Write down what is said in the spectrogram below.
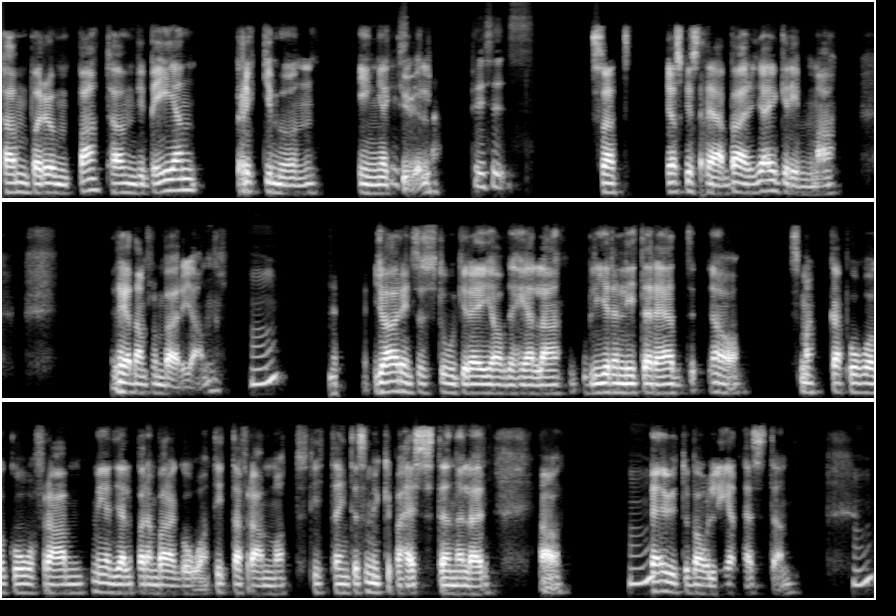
Töm på rumpa, töm vid ben, ryck i mun. Inget det. kul. Precis. Så att jag skulle säga börja i grimma redan från början. Mm. Gör inte så stor grej av det hela. Blir den lite rädd, ja, smacka på, gå fram, medhjälparen bara gå, titta framåt, titta inte så mycket på hästen eller ja, Mm. är ute bara och led hästen. Mm.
